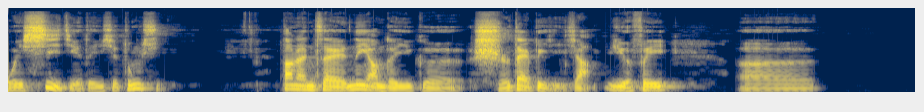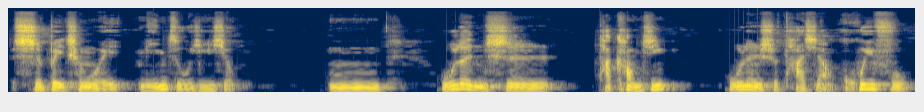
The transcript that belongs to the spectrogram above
谓细节的一些东西。当然，在那样的一个时代背景下，岳飞，呃，是被称为民族英雄。嗯，无论是他抗金，无论是他想恢复。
